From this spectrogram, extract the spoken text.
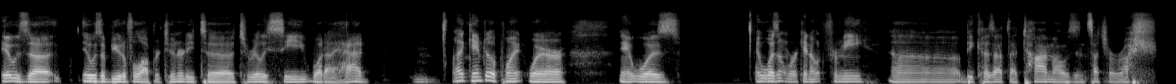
it was a it was a beautiful opportunity to to really see what I had. Mm. I came to a point where it was it wasn't working out for me uh, because at that time I was in such a rush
